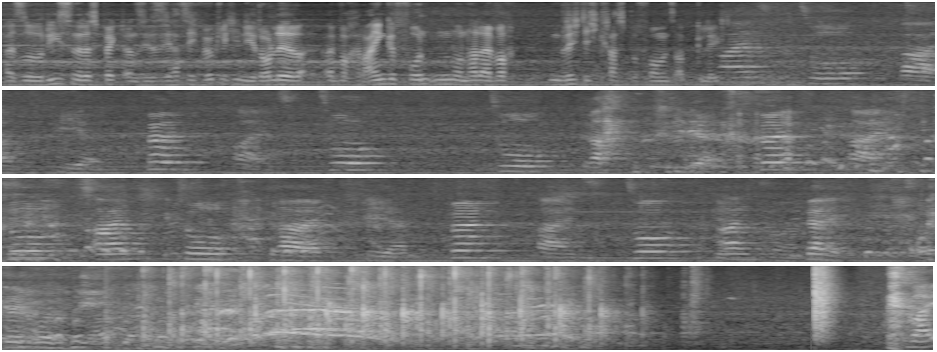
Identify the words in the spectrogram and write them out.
Also riesen Respekt an sie. Sie hat sich wirklich in die Rolle einfach reingefunden und hat einfach eine richtig krass Performance abgelegt. 1, 2, 3, 4, 5, 1, 2, 2, 3, 4, 5, 1, 2, 1, 2, 3, 4, 5, 1, 2, 1, fertig. Okay, Zwei?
